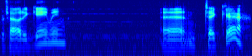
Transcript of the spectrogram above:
Krotality Gaming, and take care.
